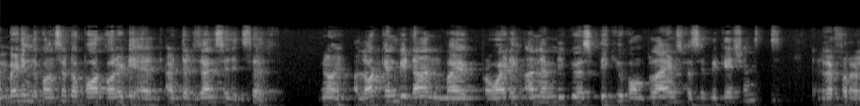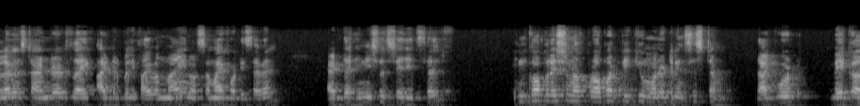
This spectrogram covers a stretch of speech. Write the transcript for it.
embedding the concept of power quality at, at, the design stage itself. You know, a lot can be done by providing unambiguous PQ compliant specifications that refer relevant standards like IEEE 519 or SEMI 47 at the initial stage itself. Incorporation of proper PQ monitoring system that would make a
